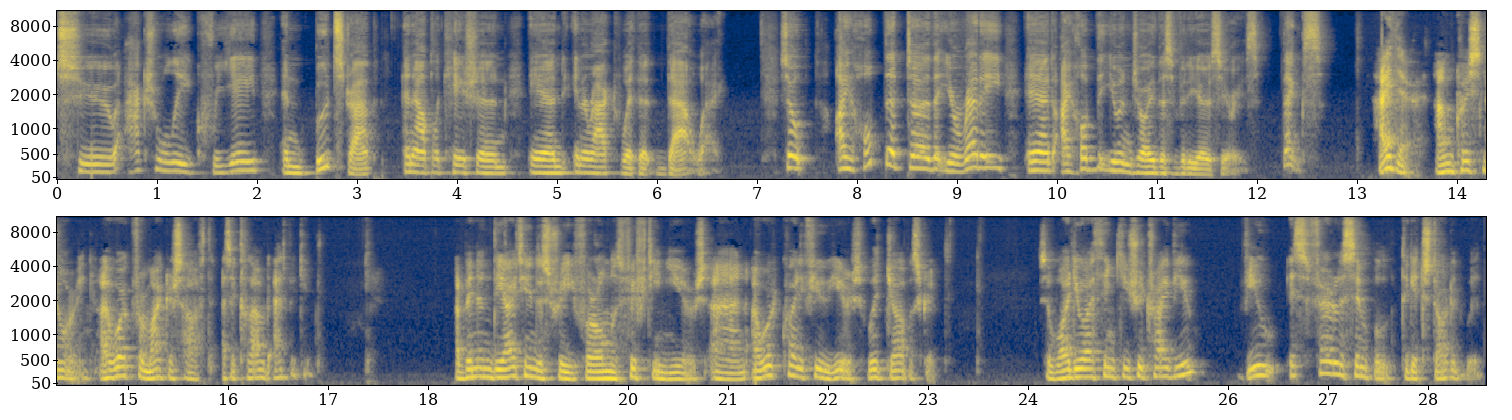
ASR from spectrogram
to actually create and bootstrap an application and interact with it that way. So I hope that, uh, that you're ready and I hope that you enjoy this video series. Thanks. Hi there, I'm Chris Noring. I work for Microsoft as a cloud advocate. I've been in the IT industry for almost 15 years and I worked quite a few years with JavaScript. So why do I think you should try Vue? Vue is fairly simple to get started with.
